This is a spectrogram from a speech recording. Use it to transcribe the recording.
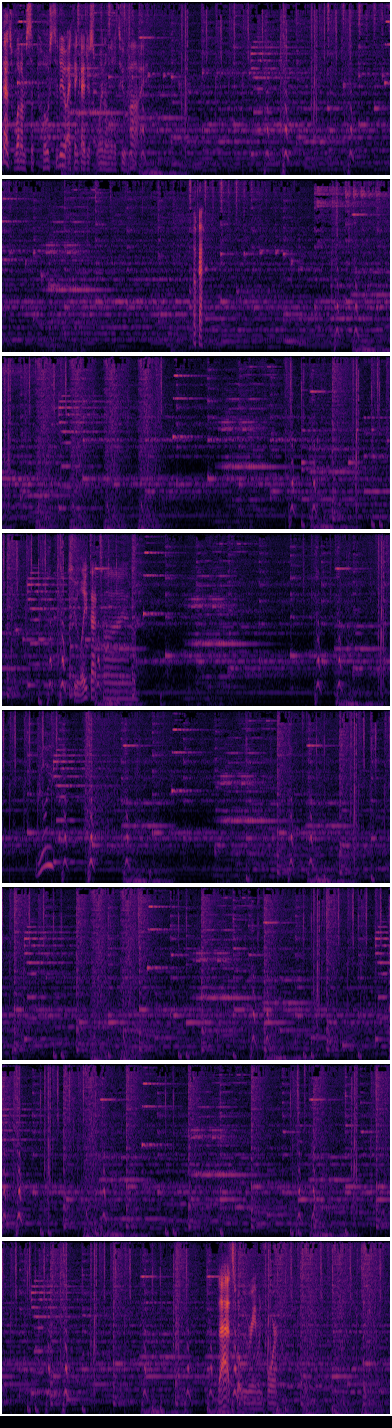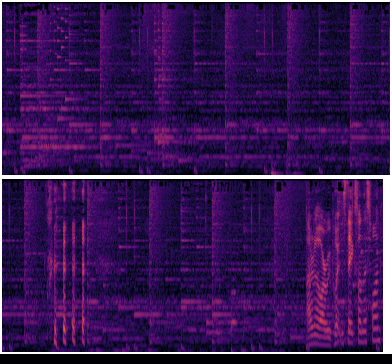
That's what I'm supposed to do. I think I just went a little too high. Okay. Too late that time. Know, are we putting stakes on this one?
